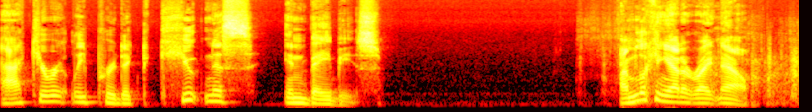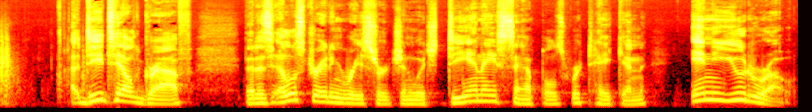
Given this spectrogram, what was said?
accurately predict cuteness in babies. I'm looking at it right now. A detailed graph that is illustrating research in which DNA samples were taken in utero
